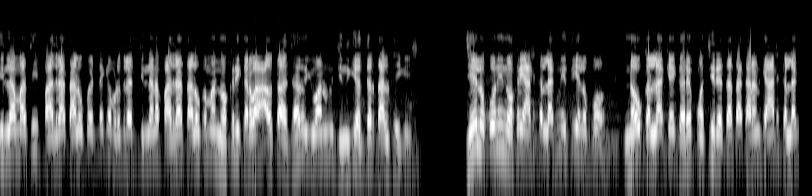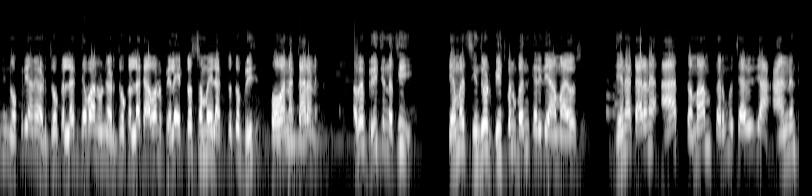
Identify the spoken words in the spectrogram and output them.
જિલ્લામાંથી પાદરા તાલુકો એટલે કે વડોદરા જિલ્લાના પાદરા તાલુકામાં નોકરી કરવા આવતા હજારો યુવાનોની જિંદગી અદ્ધરતાલ થઈ ગઈ છે. જે લોકોની નોકરી આઠ કલાકની હતી એ લોકો નવ કલાકે ઘરે પહોંચી રહેતા હતા કારણ કે આઠ કલાકની નોકરી અને અડધો કલાક જવાનો અને અડધો કલાક આવવાનો પહેલા એટલો સમય લાગતો હતો બ્રિજ હોવાના કારણે. હવે બ્રિજ નથી, તેમજ સિંધોડ બ્રિજ પણ બંધ કરી દેવામાં આવ્યો છે. જેના કારણે આ તમામ કર્મચારીઓ જે આણંદ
